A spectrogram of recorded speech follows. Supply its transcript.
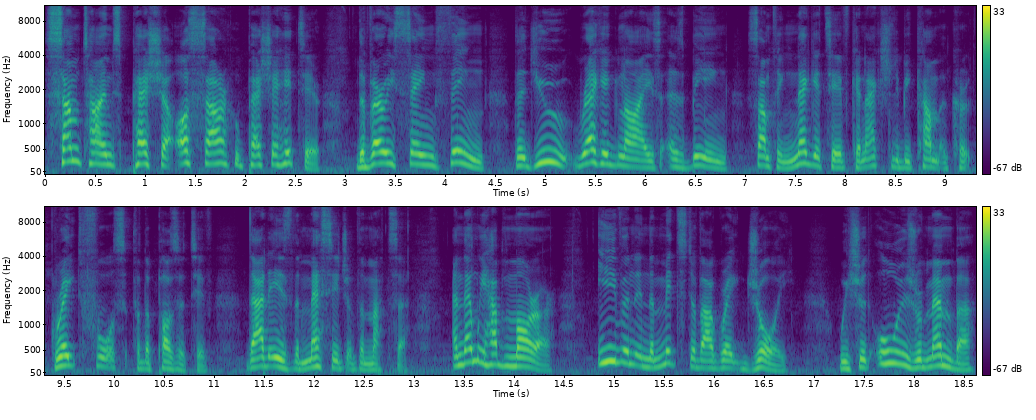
Sometimes pesha osar hu pesha hitir, the very same thing that you recognize as being something negative can actually become a great force for the positive. That is the message of the matzah. And then we have moror. Even in the midst of our great joy, we should always remember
